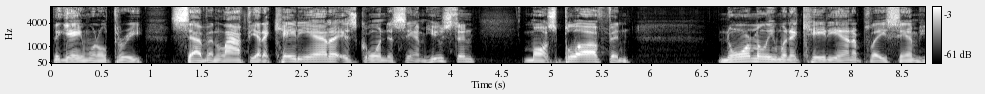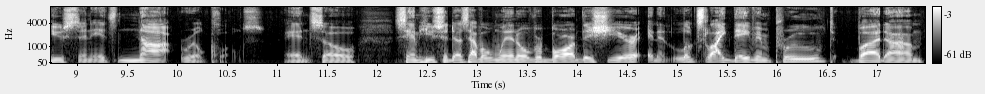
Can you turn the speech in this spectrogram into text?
the game 103.7 Lafayette. Acadiana is going to Sam Houston, Moss Bluff, and normally when Acadiana plays Sam Houston, it's not real close, and so. Sam Houston does have a win over Barbe this year, and it looks like they've improved. But um,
